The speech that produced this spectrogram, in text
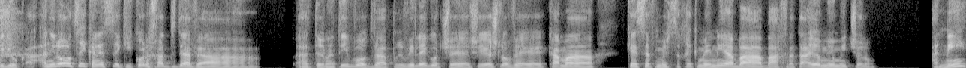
בדיוק. אני לא רוצה להיכנס לזה, כי כל אחד, אתה יודע, והאלטרנטיבות והפריבילגיות ש, שיש לו, וכמה כסף משחק מניע ב- בהחלטה היומיומית שלו. אני,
